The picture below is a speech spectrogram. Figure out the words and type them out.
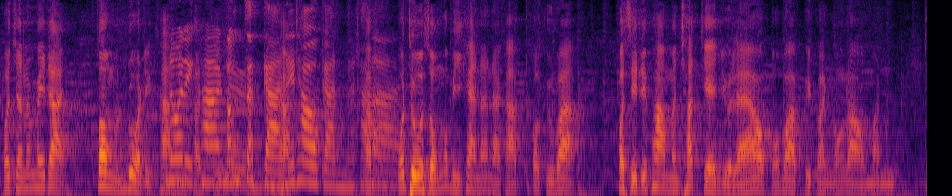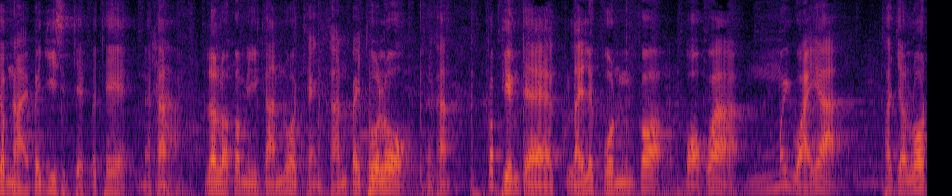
เพราะฉะนั้นไม่ได้ต้องนวดอีกข้างหนวดนึ่อีงกทันข้างทีต้องจัดการให้เท่ากันนะคะครับใช่วัตถุประสงค์ก็มีแค่นั้นนะครับ ก็คือว่าประสิทธิภาพมันชัดเจนอยู่แล้วเพราะว่าผลิตภัณฑ์ของเรามัน จำหน่ายไป 27 ประเทศนะครับค่ะแล้วเราก็มีการนวดแข่งขันไปทั่วโลกนะครับ ก็เพียงแต่หลายหลายๆคนก็บอกว่าไม่ไหวอะถ้าจะลด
